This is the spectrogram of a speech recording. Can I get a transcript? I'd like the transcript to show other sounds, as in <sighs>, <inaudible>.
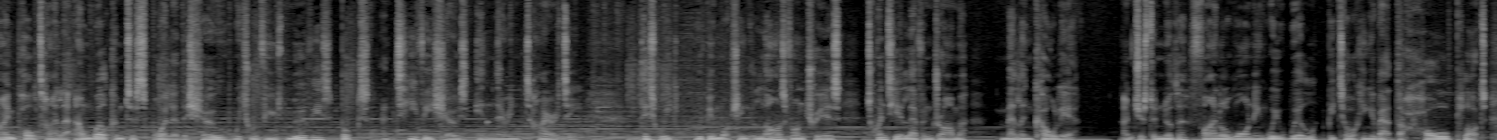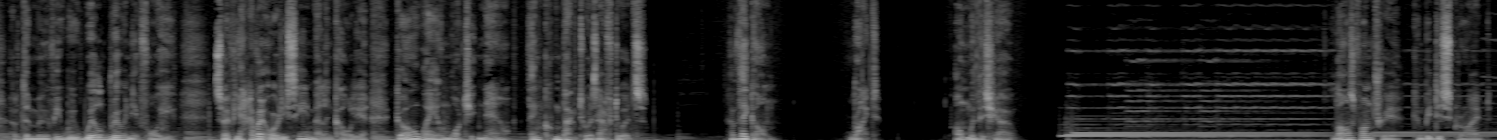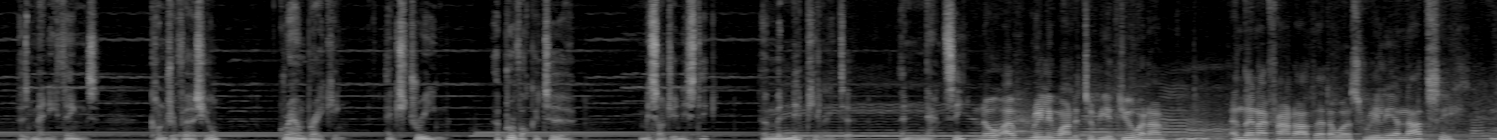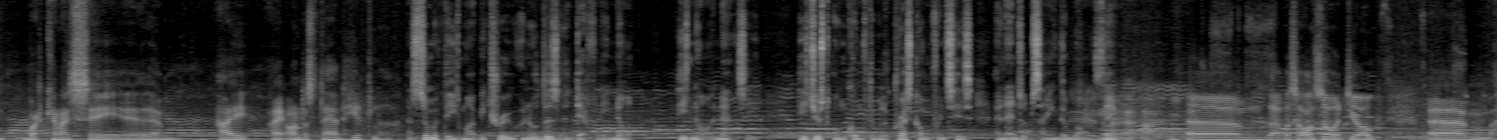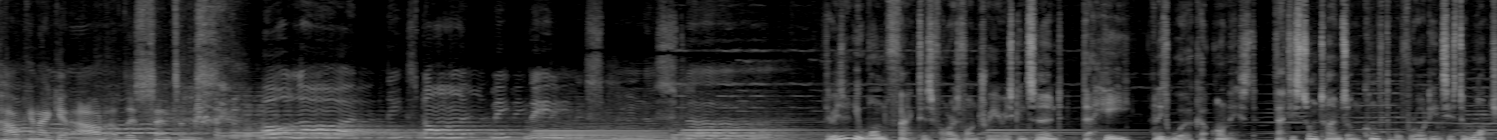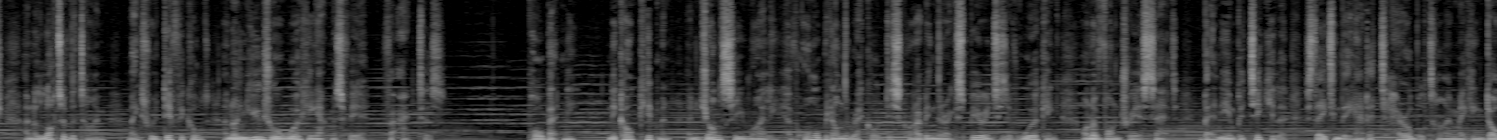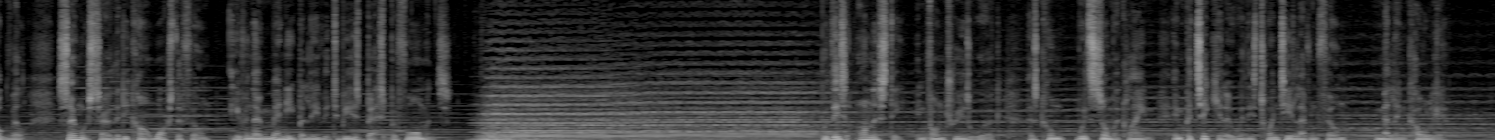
I'm Paul Tyler, and welcome to Spoiler, the show which reviews movies, books, and TV shows in their entirety. This week, we've been watching Lars von Trier's 2011 drama Melancholia. And just another final warning we will be talking about the whole plot of the movie. We will ruin it for you. So if you haven't already seen Melancholia, go away and watch it now, then come back to us afterwards. Have they gone? Right. On with the show. Lars von Trier can be described as many things controversial, groundbreaking, extreme, a provocateur, misogynistic, a manipulator, a Nazi. No, I really wanted to be a Jew, and I, and then I found out that I was really a Nazi. What can I say? Um, I I understand Hitler. Now, some of these might be true, and others are definitely not. He's not a Nazi. He's just uncomfortable at press conferences and ends up saying the wrong thing. Um, that was also a joke. Um, how can I get out of this sentence? Oh Lord, please don't let me be misunderstood. There is only one fact as far as Von Trier is concerned that he and his work are honest. That is sometimes uncomfortable for audiences to watch, and a lot of the time makes for a difficult and unusual working atmosphere for actors. Paul Bettany, Nicole Kidman, and John C. Reilly have all been on the record describing their experiences of working on a Von Trier set, Bettany in particular stating that he had a terrible time making Dogville, so much so that he can't watch the film, even though many believe it to be his best performance. But this honesty in Von Trier's work has come with some acclaim, in particular with his 2011 film Melancholia.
